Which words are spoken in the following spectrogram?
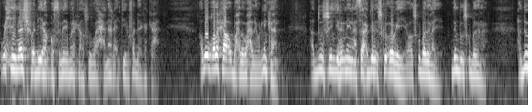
wixii meesha fadhiyaa qoslay markaasuu waa xanaaqa intii fadhiga ka kacay. Aduu qolo kaa u baxdo waxaa la yidhi ninkan hadduu san jiranayn asaa xujada isku oogaya oo isku badinaya dembi isku badinaya hadduu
